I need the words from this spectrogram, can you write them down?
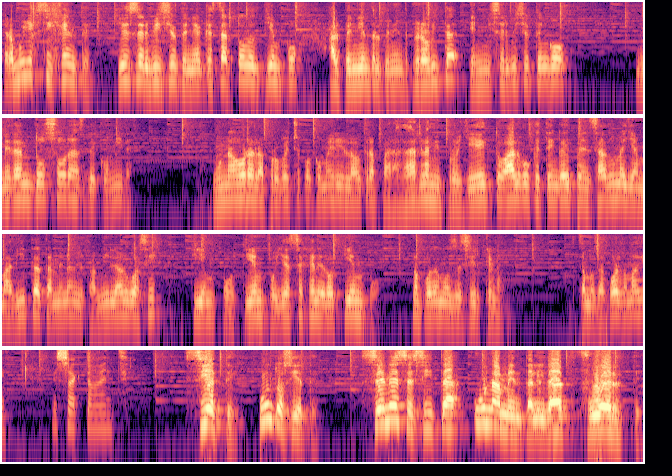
era muy exigente. Y ese servicio tenía que estar todo el tiempo al pendiente, al pendiente. Pero ahorita en mi servicio tengo, me dan dos horas de comida. Una hora la aprovecho para comer y la otra para darle a mi proyecto, algo que tenga ahí pensado, una llamadita también a mi familia, algo así. Tiempo, tiempo, ya se generó tiempo. No podemos decir que no. ¿Estamos de acuerdo, Maggie? Exactamente. 7. Punto 7. Se necesita una mentalidad fuerte.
